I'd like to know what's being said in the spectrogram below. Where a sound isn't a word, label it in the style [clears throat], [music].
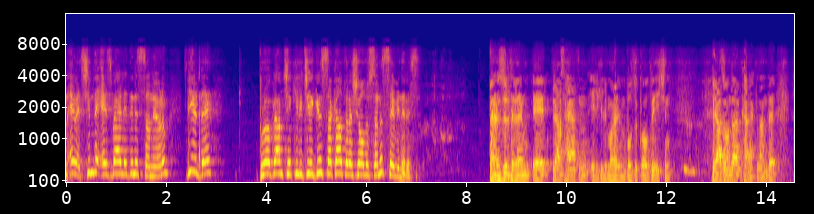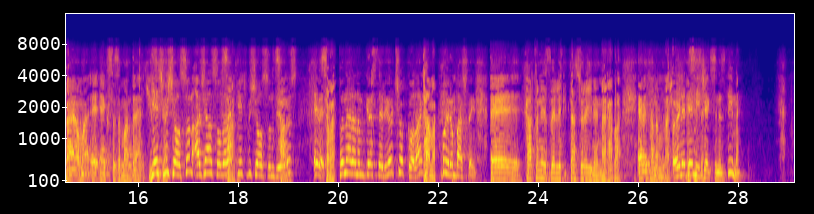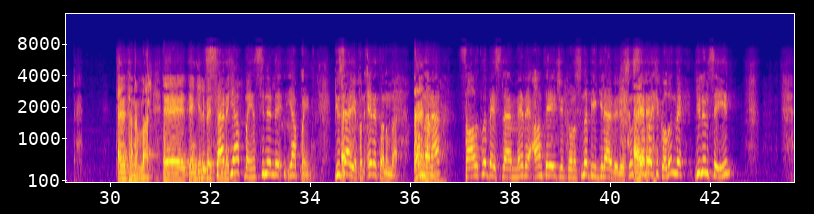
Anladın evet şimdi ezberlediniz sanıyorum. Bir de program çekileceği gün sakal tıraşı olursanız seviniriz. Ben özür dilerim. Ee, biraz hayatımla ilgili moralim bozuk olduğu için biraz ondan kaynaklandı. Ben ama e- en kısa zamanda keseceğim. Geçmiş olsun ajans Sağ olarak olun. geçmiş olsun Sağ olun. diyoruz. Evet Sağ olun. Pınar Hanım gösteriyor çok kolay. Tamam. Buyurun başlayın. Ee, kartonu ezberledikten sonra yine merhaba. Evet hanımlar. Öyle Ee, size- demeyeceksiniz değil mi? Evet hanımlar. Ee, dengeli beslenmek... Sert yapmayın, sinirli yapmayın. Güzel yapın. Evet hanımlar. Evet Onlara hanım. sağlıklı beslenme ve anti-aging konusunda bilgiler veriyorsunuz. Evet, Sempatik olun ve gülümseyin.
